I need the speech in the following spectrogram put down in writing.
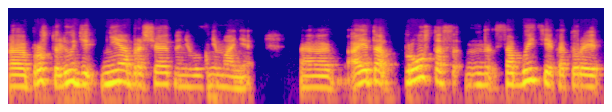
э, просто люди не обращают на него внимания. Э, а это просто события, которые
